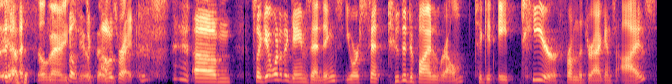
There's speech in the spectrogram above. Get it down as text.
Yeah. Yeah, it's still very stupid. I was right. Um, so, get one of the game's endings. You are sent to the Divine Realm to get a tear from the dragon's eyes.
